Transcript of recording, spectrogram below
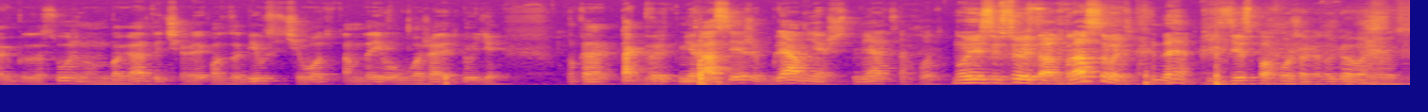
как бы заслужен, он богатый человек, он забился чего-то там, да его уважают люди. Ну когда так говорит Мирас, я же, бля, мне аж смеяться охота. Но если все это отбрасывать, Да. пиздец похоже разговаривать.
